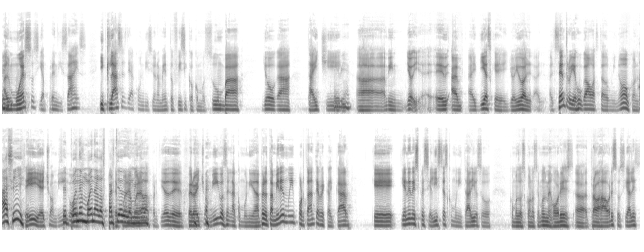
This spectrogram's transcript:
almuerzos y aprendizajes y clases de acondicionamiento físico como zumba, yoga, tai chi. Uh, I mean, yo, eh, hay, días que yo he ido al, centro y he jugado hasta dominó. Con, ah, sí. Sí, he hecho amigos. Se ponen buenas las partidas de dominó. Buenas las partidas de, pero he hecho amigos en la comunidad. Pero también es muy importante recalcar que tienen especialistas comunitarios o como los conocemos mejores, ah, trabajadores sociales,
